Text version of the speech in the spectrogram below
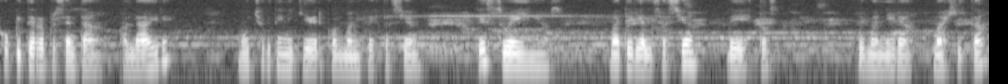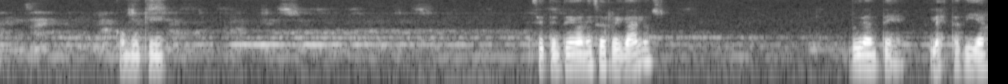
Júpiter representa al aire, mucho que tiene que ver con manifestación de sueños, materialización de estos de manera mágica, como que se te entregan esos regalos durante la estadía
